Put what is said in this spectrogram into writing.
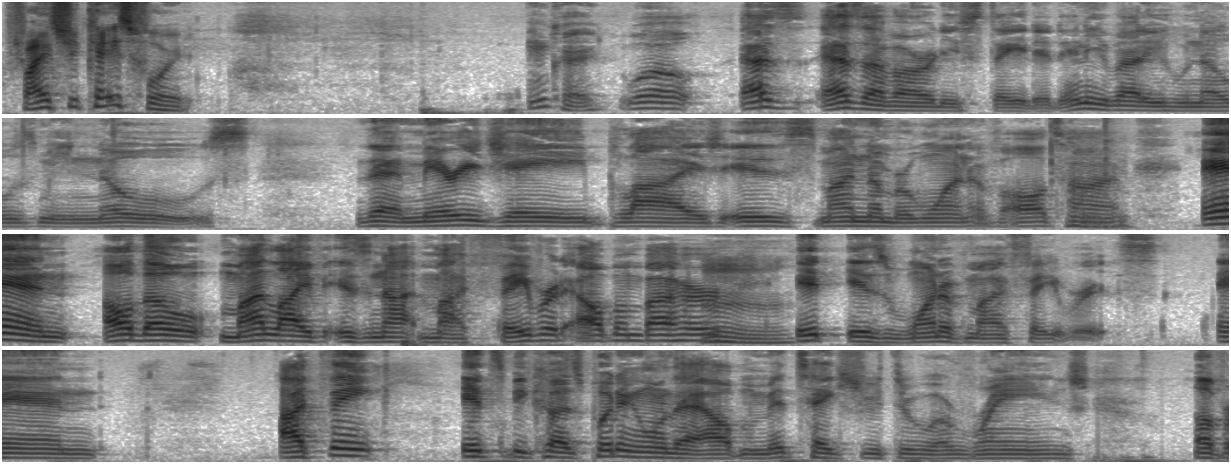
fight your case for it. Okay. Well, as as I've already stated, anybody who knows me knows that Mary J. Blige is my number one of all hmm. time. And although My Life is not my favorite album by her, hmm. it is one of my favorites. And I think it's because putting on that album, it takes you through a range of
